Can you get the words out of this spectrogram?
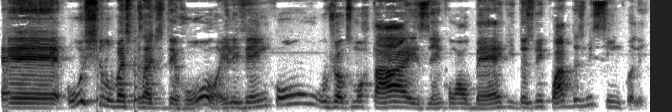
é, o estilo mais pesado de terror, ele vem com os Jogos Mortais, vem com o Albergue, 2004, 2005 ali.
